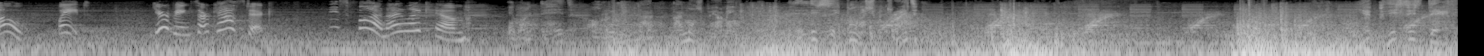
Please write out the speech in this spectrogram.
Oh, wait. You're being sarcastic. He's fun. I like him. Am I dead already? I, I must be. I mean, this is a punishment, right? Yep, this is death.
